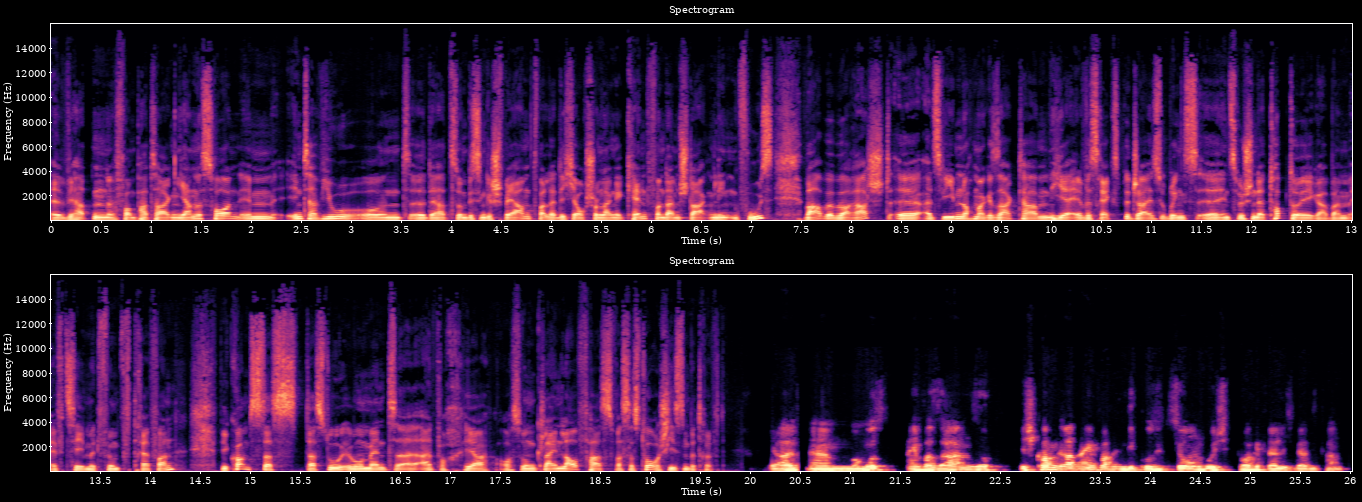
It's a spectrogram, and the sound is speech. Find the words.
Äh, wir hatten vor ein paar Tagen Jannis Horn im Interview und äh, der hat so ein bisschen geschwärmt, weil er dich auch schon lange kennt von deinem starken linken Fuß. War aber überrascht, äh, als wir ihm nochmal gesagt haben, hier Elvis Rexbridger ist übrigens äh, inzwischen der Top-Torjäger beim FC mit fünf Treffern. Wie kommst dass, dass du im Moment einfach ja auch so einen kleinen Lauf hast, was das Tore schießen betrifft? Ja, ähm, man muss einfach sagen, so ich komme gerade einfach in die Position, wo ich torgefährlich werden kann.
